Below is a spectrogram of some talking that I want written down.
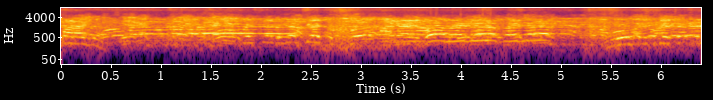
पडायचं हो माहिती झालं माहिती झालं हो मालक, माहिती झालं.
